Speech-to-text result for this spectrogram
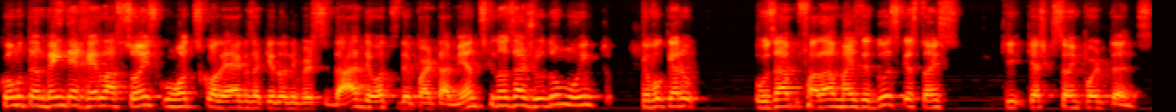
como também de relações com outros colegas aqui da universidade, de outros departamentos que nos ajudam muito. Eu vou quero usar falar mais de duas questões que, que acho que são importantes.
